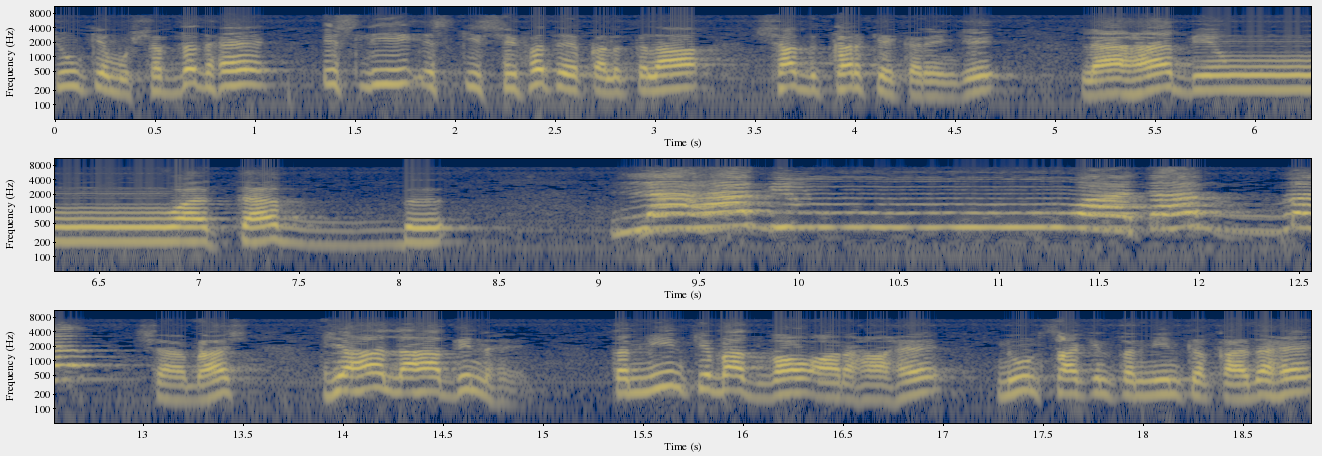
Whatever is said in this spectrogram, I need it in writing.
چونکہ مشدد ہے اس لیے اس کی صفت قلقلہ شد کر کے کریں گے۔ لہب وتب لهب وتب شاباش یہاں لاہ بن ہے۔ تنوین کے بعد واؤ آ رہا ہے۔ نون ساکن تنوین کا قاعدہ ہے۔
